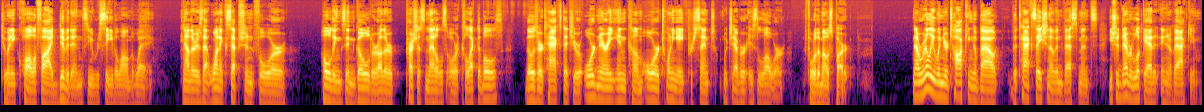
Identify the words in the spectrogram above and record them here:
to any qualified dividends you receive along the way. Now, there is that one exception for holdings in gold or other precious metals or collectibles. those are taxed at your ordinary income or 28%, whichever is lower for the most part. Now, really, when you're talking about the taxation of investments, you should never look at it in a vacuum.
